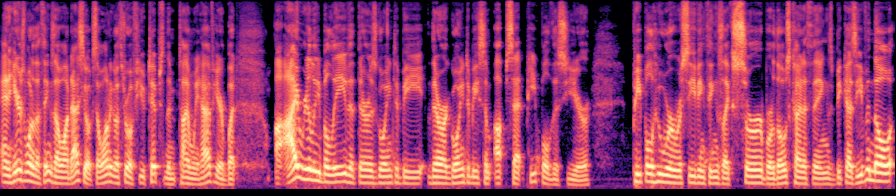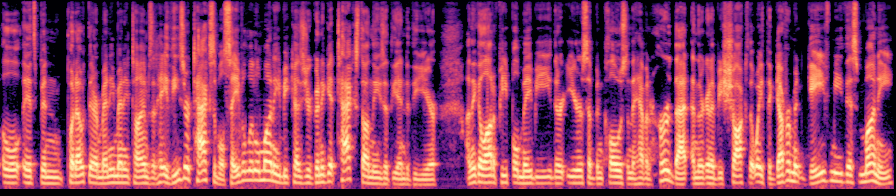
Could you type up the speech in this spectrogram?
and here's one of the things I wanted to ask you because I want to go through a few tips in the time we have here. But I really believe that there is going to be there are going to be some upset people this year people who were receiving things like CERB or those kind of things, because even though uh, it's been put out there many, many times that, hey, these are taxable, save a little money because you're going to get taxed on these at the end of the year. I think a lot of people, maybe their ears have been closed and they haven't heard that. And they're going to be shocked that, wait, the government gave me this money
